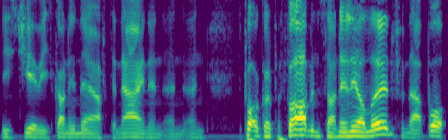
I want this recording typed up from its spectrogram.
his due. He's gone in there after nine and and, and put a good performance on and he'll learn from that. But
